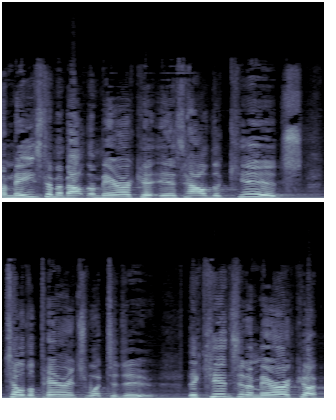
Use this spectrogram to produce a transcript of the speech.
amazed him about America is how the kids tell the parents what to do. The kids in America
